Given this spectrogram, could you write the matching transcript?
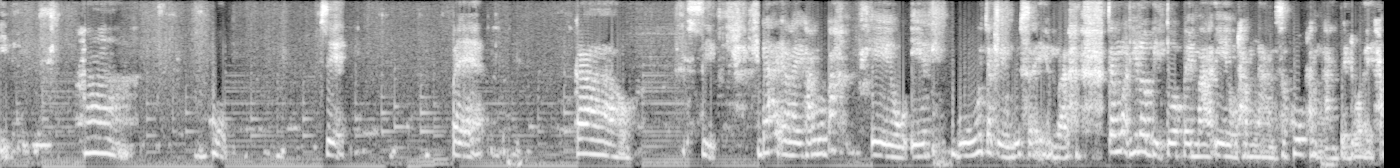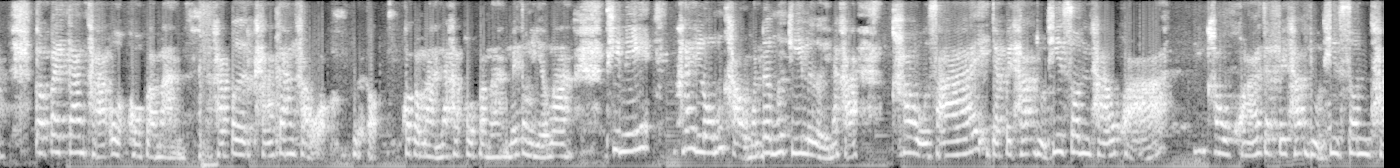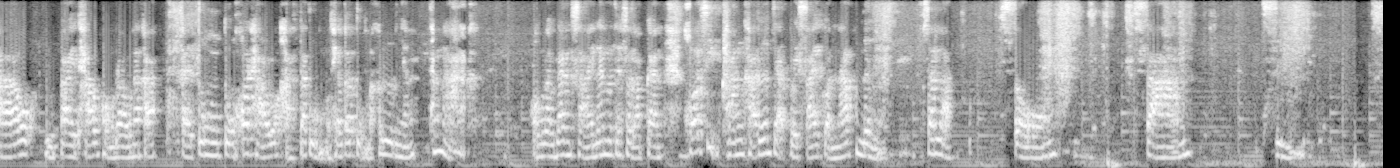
ห้าหกเจ็ดแปดเก้า สิบได้อะไรคะรู้ปะเอวเอฟบูจะเอวดูใส่เห็นไหมจังหวะที่เราบิดตัวไปมาเอวทำงานสะโพกทำงานไปด้วยค่ะ ต่อไปกลางขาออกพอประมาณนะคะ เปิดขากลางเข่าออกเปิดออกพอประมาณนะคะ พอประมาณไม่ต้องเยอะมาก ทีนี้ให้ล้มเข่าเหมือนเดิมเมื่อกี้เลยนะคะ เข่าซ้ายจะไปทับอยู่ที่ส้นเท้าขวาเข่าขวาจะไปทับอยู่ที่ส้นเท้าหรือปลายเท้าของเรานะคะ แต่ตรงตรงข้อเท้าอะค่ะตะตุ่มแถวตะตุ่มมาขึ้นเรื่องยังทั้งหนา ของเราด้านซ้ายนั่นมันจะสลับกันขอสิบครั้งค่ะเริ่มจากไปซ้ายก่อนนับหนึ่งสลับสองสามสี่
